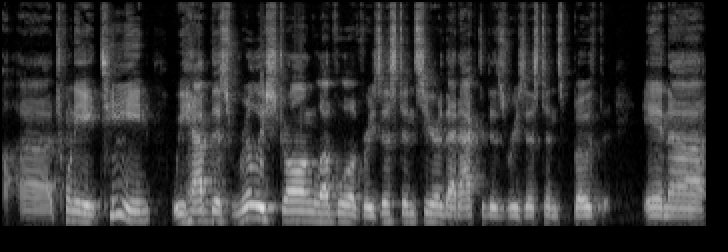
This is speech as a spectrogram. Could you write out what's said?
uh, 2018, we have this really strong level of resistance here that acted as resistance both in uh,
